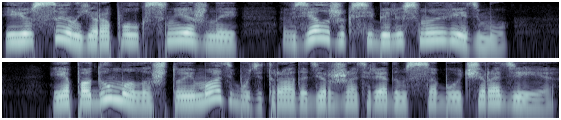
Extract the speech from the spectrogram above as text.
Ее сын, Ярополк Снежный, взял же к себе лесную ведьму. Я подумала, что и мать будет рада держать рядом с собой чародея.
